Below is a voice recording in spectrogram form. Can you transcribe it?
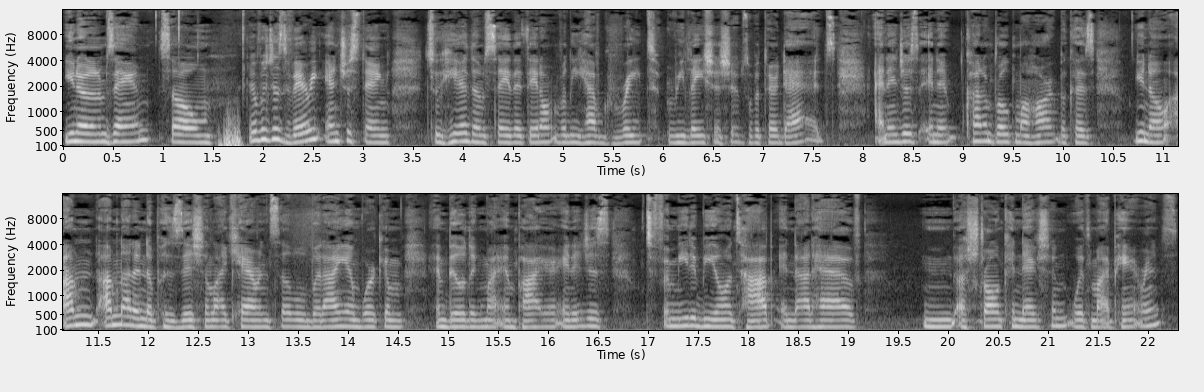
You know what I'm saying? So it was just very interesting to hear them say that they don't really have great relationships with their dads. And it just and it kind of broke my heart because, you know, I'm I'm not in a position like Karen Civil, but I am working and building my empire and it just for me to be on top and not have mm, a strong connection with my parents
